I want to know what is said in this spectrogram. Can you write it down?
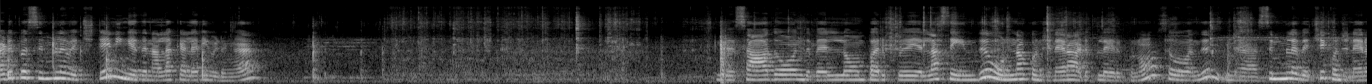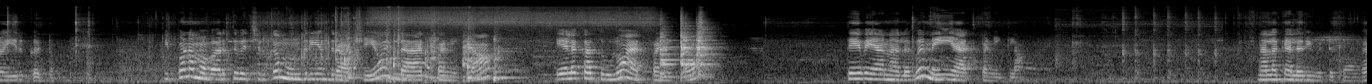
அடுப்பை சிம்மில் வச்சுட்டே நீங்கள் இதை நல்லா கிளறி விடுங்க. இந்த சாதம் இந்த வெல்லம் பருப்பு எல்லாம் சேர்ந்து ஒன்றா கொஞ்சம் நேரம் அடுப்பில் இருக்கணும். ஸோ வந்து சிம்மில் வச்சு கொஞ்சம் நேரம் இருக்கட்டும். இப்போ நம்ம வறுத்து வச்சுருக்க முந்திரியும் திராட்சையும் இதில் ஆட் பண்ணிக்கலாம். ஏலக்காய் தூளும் ஆட் பண்ணிப்போம். தேவையான அளவு நெய் ஆட் பண்ணிக்கலாம். நல்லா கிளறி விட்டுக்கோங்க.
